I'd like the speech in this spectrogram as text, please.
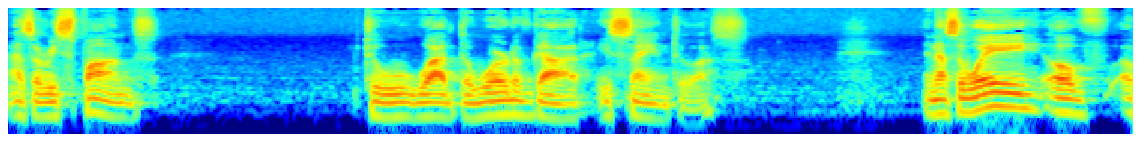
as a response to what the Word of God is saying to us. And as a way of a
